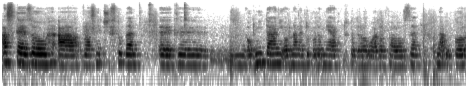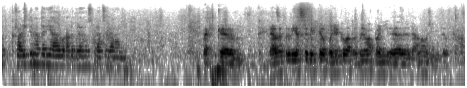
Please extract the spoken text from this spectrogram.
askézou a vlastně přístupem k odmítání ornamentu, podobně jak to bylo u Adolfa Lose, na úkor kvality materiálu a dobrého zpracování. Tak já za prvý asi bych chtěl poděkovat oběma paní eh, dámám ředitelkám.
